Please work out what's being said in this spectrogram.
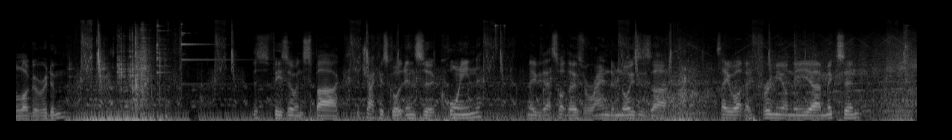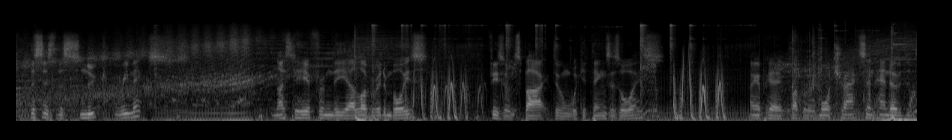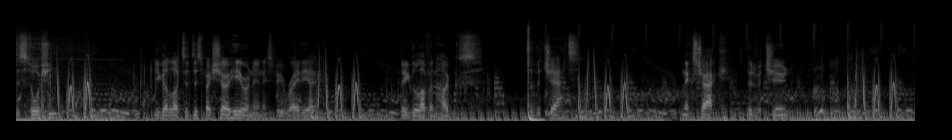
Logarithm. This is Fizo and Spark. The track is called Insert Coin. Maybe that's what those random noises are. Tell you what, they threw me on the uh, mixin. This is the Snook remix. Nice to hear from the uh, Logarithm boys. Fizo and Spark doing wicked things as always. I'm gonna play a couple of more tracks and hand over to Distortion. You got lots of Display Show here on NSB Radio. Big love and hugs to the chat. Next track, it's a bit of a tune.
